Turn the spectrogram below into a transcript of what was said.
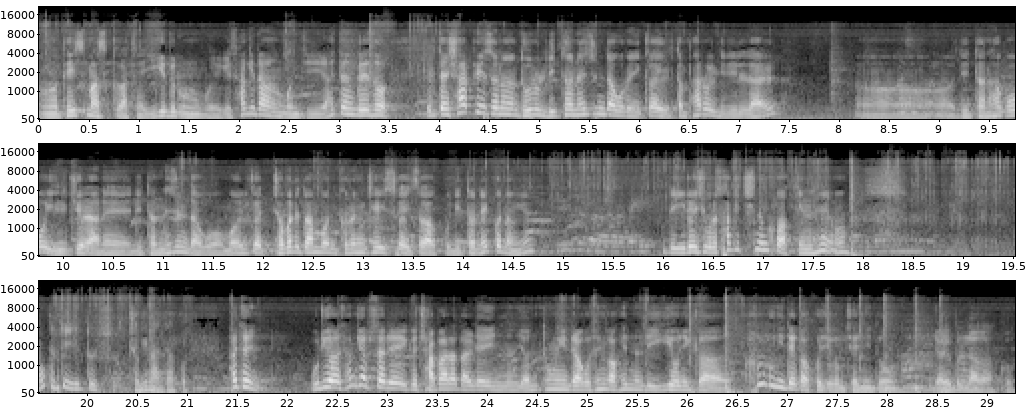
어 페이스 마스크 같은 거 이게 들어오는 거예요. 이게 사기 당한 건지. 하여튼 그래서 일단 샤피에서는 돈을 리턴 해준다고 그러니까 일단 8월 1일 날 어, 리턴하고 일주일 안에 리턴 해준다고. 뭐 그러니까 저번에도 한번 그런 케이스가 있어갖고 리턴 했거든요. 근데 이런 식으로 사기 치는 것 같기는 해요. 어 근데 이게 또 저긴 안 돼갖고 하여튼 우리가 삼겹살에 그 자바라 달려 있는 연통이라고 생각했는데 이게 오니까 흥분이 돼갖고 지금 제니도 열불 나갖고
